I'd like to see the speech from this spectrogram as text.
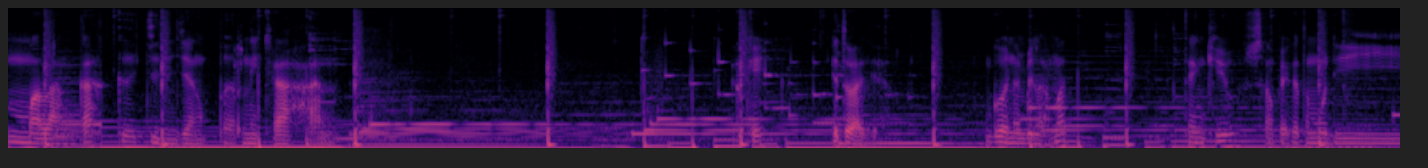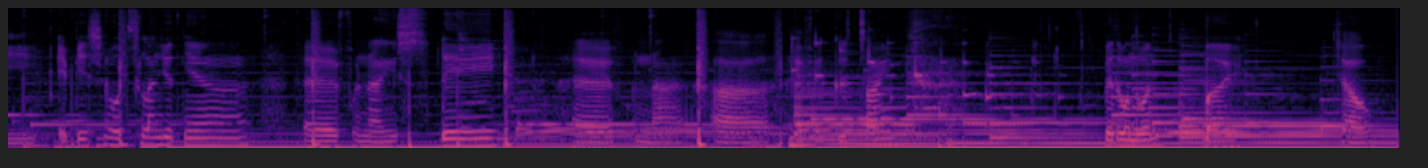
melangkah ke jenjang pernikahan. Oke, okay, itu aja. Gue Nabil Ahmad. Thank you. Sampai ketemu di episode selanjutnya. Have a nice day. Have a, uh, have a good time. Bye teman-teman. Bye. Ciao.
